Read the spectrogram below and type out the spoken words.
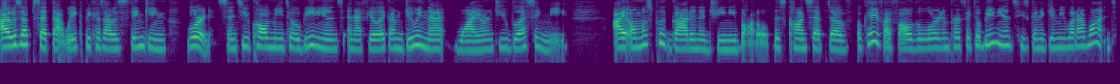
I was upset that week because I was thinking, Lord, since you called me to obedience and I feel like I'm doing that, why aren't you blessing me? I almost put God in a genie bottle. This concept of, okay, if I follow the Lord in perfect obedience, He's going to give me what I want.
